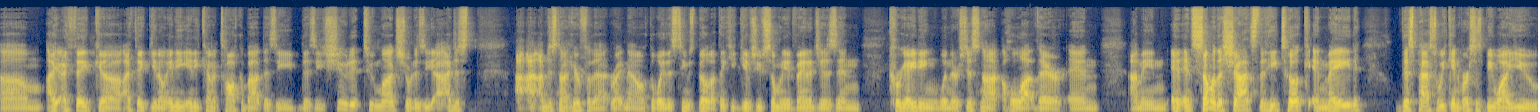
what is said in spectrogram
Um, I, I think uh, I think you know any any kind of talk about does he does he shoot it too much or does he? I, I just I, I'm just not here for that right now. The way this team's built, I think he gives you so many advantages in creating when there's just not a whole lot there. And I mean, and, and some of the shots that he took and made this past weekend versus BYU,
